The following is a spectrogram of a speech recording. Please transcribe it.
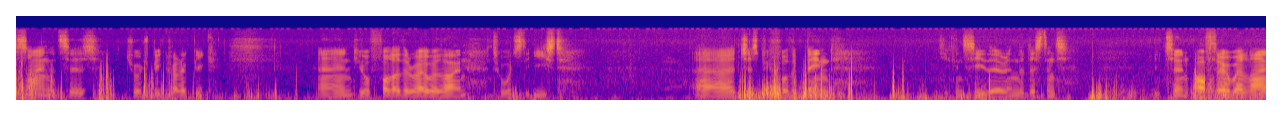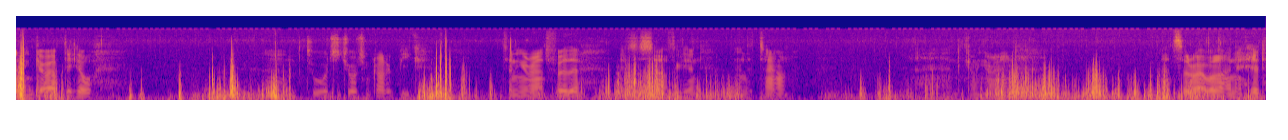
sign that says George Peak, Cradock Peak. And you'll follow the railway line towards the east. Uh, just before the bend you can see there in the distance. You turn off the railway line and go up the hill um, towards George and Cradock Peak. Turning around further, there's the south again and the town. And coming around, that's the railway ahead.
